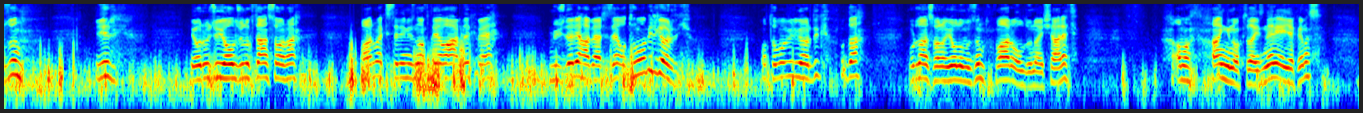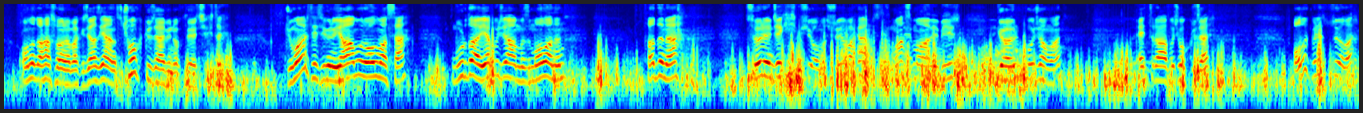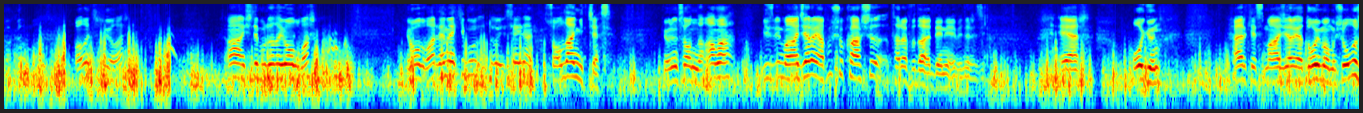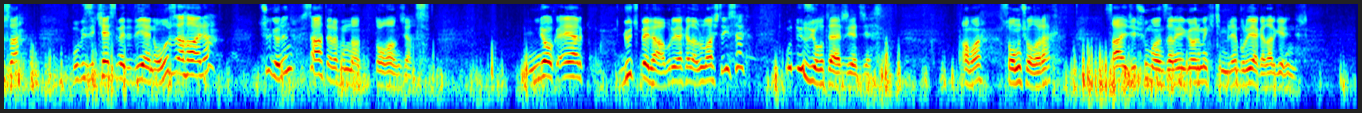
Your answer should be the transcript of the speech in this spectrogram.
Uzun bir yorucu yolculuktan sonra varmak istediğimiz noktaya vardık ve müjdeli haber size otomobil gördük. Otomobil gördük. Bu da buradan sonra yolumuzun var olduğuna işaret. Ama hangi noktadayız, nereye yakınız? Onu daha sonra bakacağız. Yalnız çok güzel bir noktaya çıktık. Cumartesi günü yağmur olmasa burada yapacağımız molanın tadına söylenecek hiçbir şey olmaz. Şuraya bakar mısınız? Masmavi bir göl, kocaman. Etrafı çok güzel. Balık bile tutuyorlar. Balık tutuyorlar. Aa işte burada da yol var. Yol var. Demek ki bu şeyden soldan gideceğiz. Gölün sonunda ama biz bir macera yapıp şu karşı tarafı da deneyebiliriz. Eğer o gün herkes maceraya doymamış olursa bu bizi kesmedi diyen olursa hala şu gölün sağ tarafından dolanacağız. Yok eğer güç bela buraya kadar ulaştıysak bu düz yolu tercih edeceğiz. Ama sonuç olarak sadece şu manzarayı görmek için bile buraya kadar gelinir.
